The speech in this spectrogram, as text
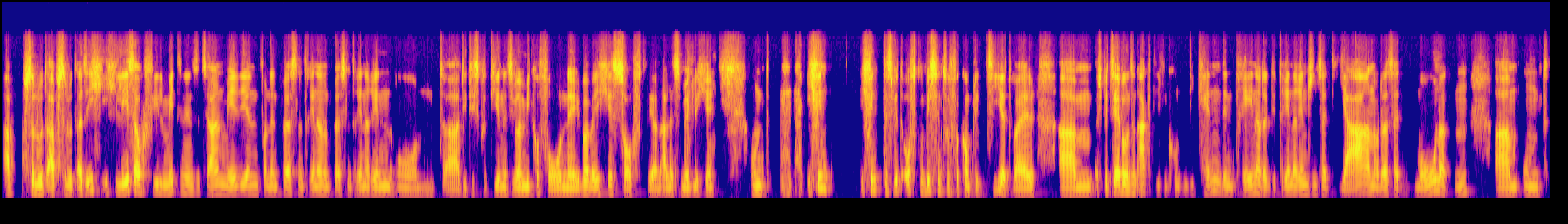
Absolut, absolut. Also ich, ich lese auch viel mit in den sozialen Medien von den Personal Trainern und Personal Trainerinnen und äh, die diskutieren jetzt über Mikrofone, über welche Software und alles Mögliche. Und ich finde, ich finde, das wird oft ein bisschen zu verkompliziert, weil ähm, speziell bei unseren aktiven Kunden, die kennen den Trainer oder die Trainerin schon seit Jahren oder seit Monaten ähm, und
